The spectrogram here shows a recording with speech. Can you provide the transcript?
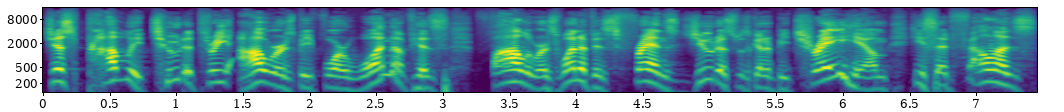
just probably two to three hours before one of his followers, one of his friends, Judas, was going to betray him, he said, Fellas,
